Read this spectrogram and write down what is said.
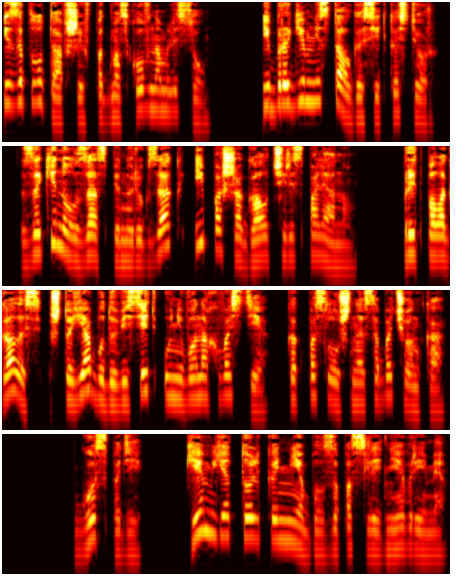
и заплутавший в подмосковном лесу. Ибрагим не стал гасить костер, закинул за спину рюкзак и пошагал через поляну. Предполагалось, что я буду висеть у него на хвосте, как послушная собачонка. Господи, кем я только не был за последнее время.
